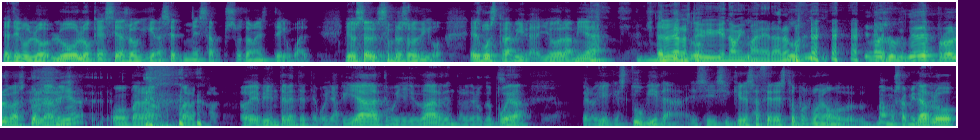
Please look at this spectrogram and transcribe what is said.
Ya te digo, luego lo que seas, lo que quieras ser, me es absolutamente igual. Yo siempre se lo digo, es vuestra vida. Yo la mía... Yo ya estoy viviendo a mi manera, ¿no? Tengo suficientes problemas con la mía como para evidentemente te voy a guiar, te voy a ayudar dentro de lo que pueda. Pero oye, que es tu vida. Si, si, quieres hacer esto, pues bueno, vamos a mirarlo.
